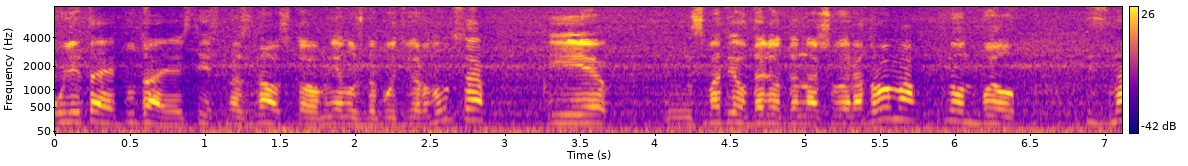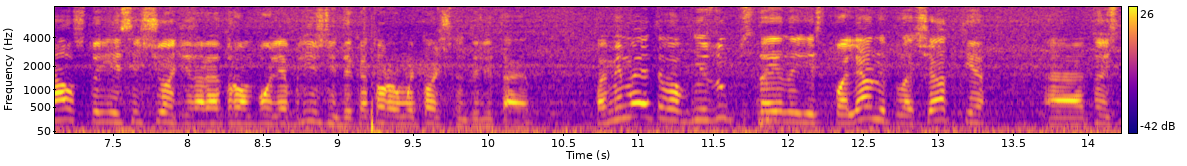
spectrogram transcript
Улетая туда, я, естественно, знал, что мне нужно будет вернуться. И смотрел долет до нашего аэродрома. Он был и знал, что есть еще один аэродром более ближний, до которого мы точно долетаем. Помимо этого, внизу постоянно есть поляны, площадки. Э, то есть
